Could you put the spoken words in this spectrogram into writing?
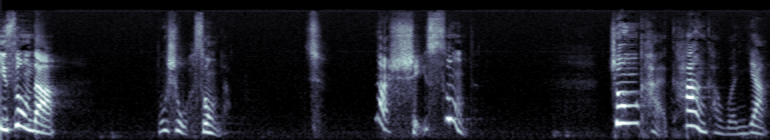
你送的，不是我送的，切，那谁送的？钟凯看看文亚，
